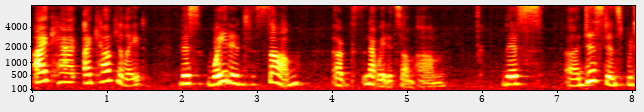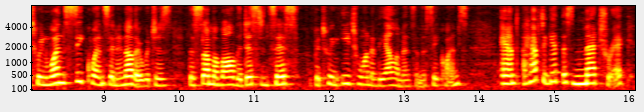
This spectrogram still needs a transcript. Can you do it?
I, ca I calculate this weighted sum, uh, not weighted sum, um, this uh, distance between one sequence and another, which is the sum of all the distances between each one of the elements in the sequence. And I have to get this metric.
